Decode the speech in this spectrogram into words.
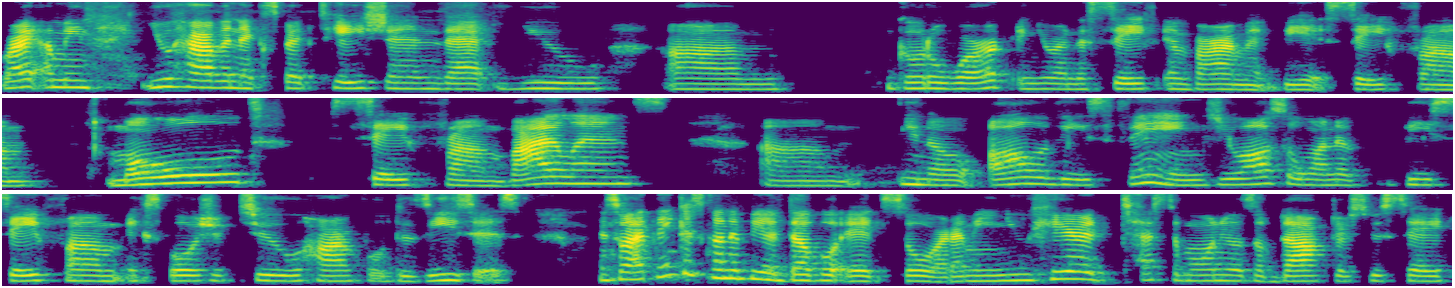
Right? I mean, you have an expectation that you um, go to work and you're in a safe environment, be it safe from mold, safe from violence, um, you know, all of these things. You also want to be safe from exposure to harmful diseases. And so I think it's going to be a double edged sword. I mean, you hear testimonials of doctors who say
